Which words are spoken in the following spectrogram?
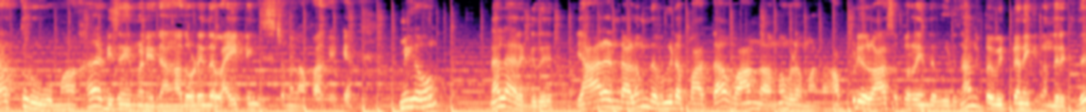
தத்துருவமாக டிசைன் பண்ணியிருக்காங்க. அதோட இந்த லைட்டிங் சிஸ்டம் எல்லாம் பார்க்க மிகவும் நல்லா இருக்குது. யார் இருந்தாலும் இந்த வீடை பார்த்தா வாங்காமல் விட மாட்டான். அப்படி ஒரு ஆசைப்படுற இந்த வீடு தான் இப்போ விற்பனைக்கு வந்திருக்குது.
